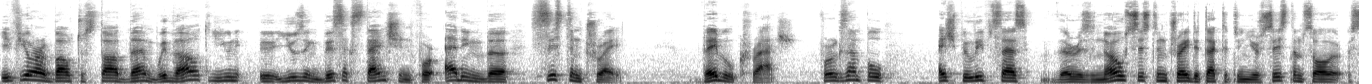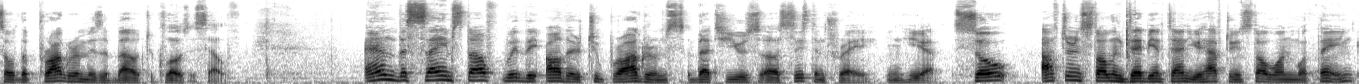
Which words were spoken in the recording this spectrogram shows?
if you are about to start them without uh, using this extension for adding the system tray, they will crash. For example, HPLIP says there is no system tray detected in your system, so, so the program is about to close itself. And the same stuff with the other two programs that use a system tray in here. So after installing Debian 10, you have to install one more thing.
